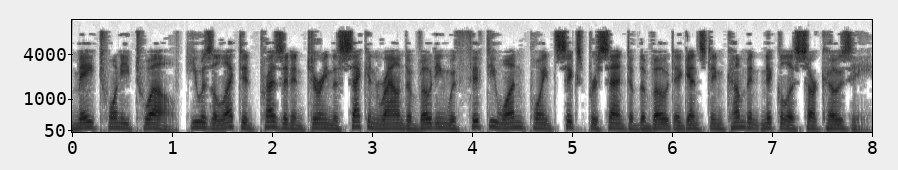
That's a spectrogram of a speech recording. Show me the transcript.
May 2012, he was elected president during the second round of voting with 51.6% of the vote against incumbent Nicolas Sarkozy.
